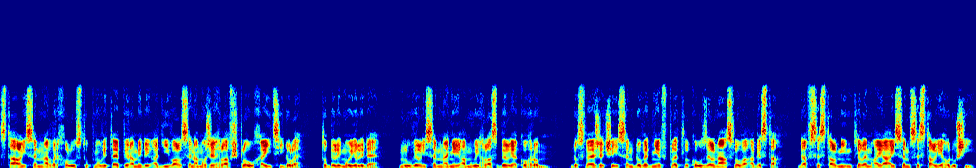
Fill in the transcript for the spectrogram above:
Stál jsem na vrcholu stupňovité pyramidy a díval se na moře hlav šplouchající dole. To byli moji lidé. Mluvil jsem na něj a můj hlas byl jako hrom. Do své řeči jsem dovedně vpletl kouzelná slova a gesta. Dav se stal mým tělem a já jsem se stal jeho duší.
